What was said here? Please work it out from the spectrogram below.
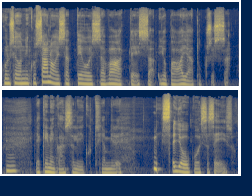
kun se on niin kuin sanoissa, teoissa, vaatteissa, jopa ajatuksissa. Mm. Ja kenen kanssa liikut ja missä joukoissa seisot.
